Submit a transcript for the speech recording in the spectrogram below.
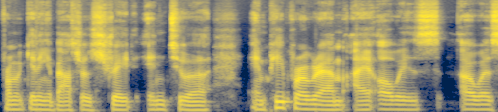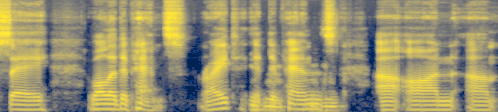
from getting a bachelor's straight into a NP program, I always I always say, well, it depends, right? Mm-hmm. It depends mm-hmm. uh, on um,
